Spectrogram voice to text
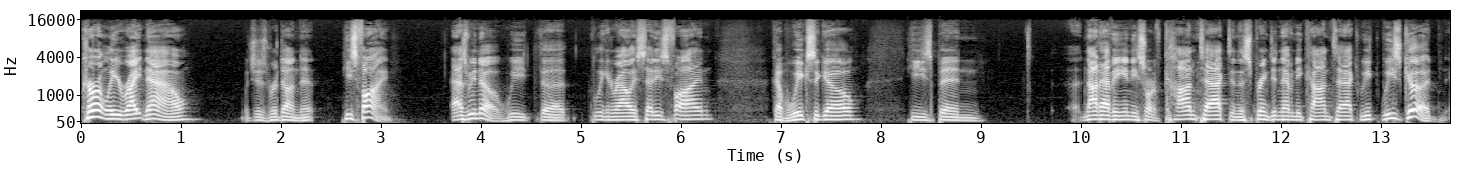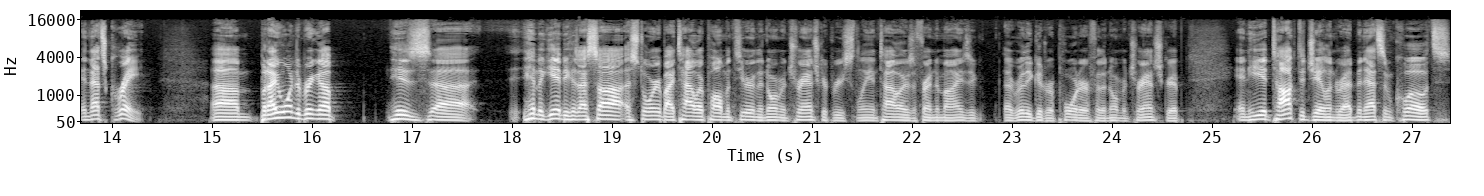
currently, right now, which is redundant, he's fine. As we know, we the Lincoln Riley said he's fine a couple weeks ago. He's been uh, not having any sort of contact in the spring. Didn't have any contact. We, he's good, and that's great. Um, but I wanted to bring up his uh, him again because I saw a story by Tyler Palmateer in the Norman Transcript recently, and Tyler is a friend of mine. He's a, a really good reporter for the Norman Transcript, and he had talked to Jalen Redmond, had some quotes,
